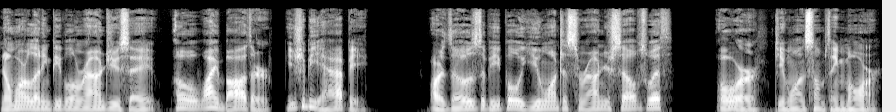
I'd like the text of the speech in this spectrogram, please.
No more letting people around you say, oh, why bother? You should be happy. Are those the people you want to surround yourselves with? Or do you want something more?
